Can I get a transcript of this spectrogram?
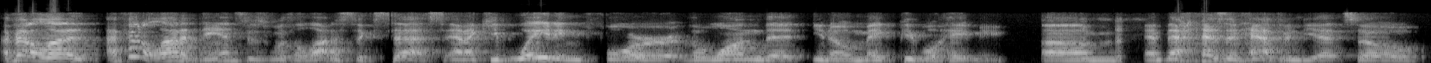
I've had a lot of I've had a lot of dances with a lot of success, and I keep waiting for the one that you know make people hate me. Um, and that hasn't happened yet. So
